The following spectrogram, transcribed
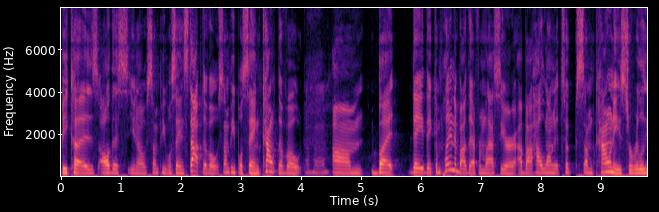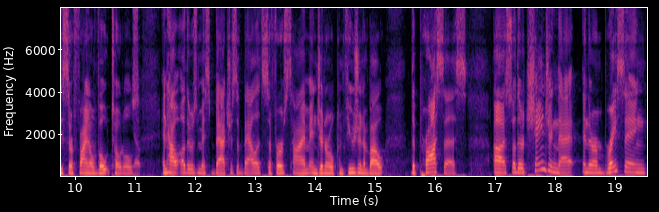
because all this, you know, some people saying stop the vote, some people saying count the vote, um, but they they complained about that from last year about how long it took some counties to release their final vote totals. Yep. And how others missed batches of ballots the first time and general confusion about the process. Uh, so they're changing that and they're embracing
